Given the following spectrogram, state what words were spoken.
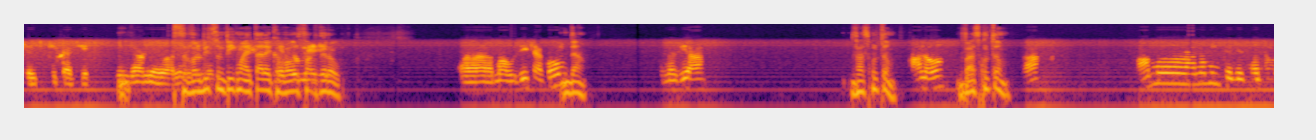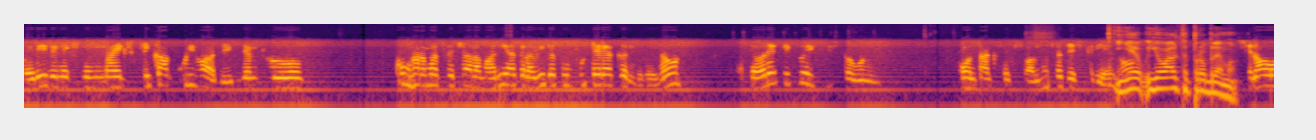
simplă explicație. Să vorbiți un pic mai tare, că vă aud foarte rău. Uh, mă auziți acum? Da. Bună ziua. Vă ascultăm. Alo? Vă ascultăm. Da? Am uh, anumite de nedumeriri, mi-a explicat cuiva, de exemplu, cum a rămas Fecioara Maria gravidă cu puterea gândului, nu? Teoretic nu există un contact sexual, nu se descrie, nu? E, e o altă problemă. Și la o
